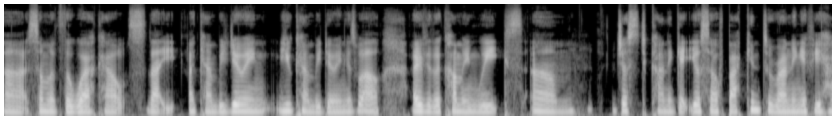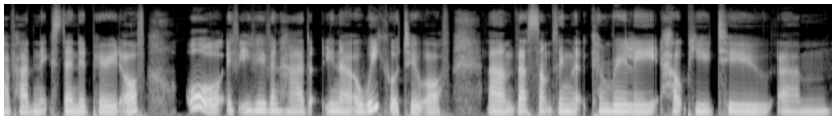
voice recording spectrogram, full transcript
uh, some of the workouts that I can be doing, you can be doing as well over the coming weeks, um, just to kind of get yourself back into running if you have had an extended period off. Or if you've even had, you know, a week or two off, um, that's something that can really help you to um,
